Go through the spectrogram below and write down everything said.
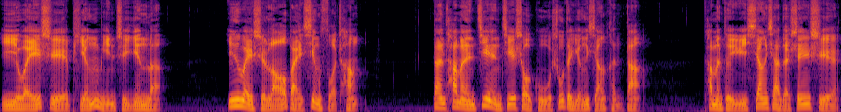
以为是平民之音了，因为是老百姓所唱，但他们间接受古书的影响很大，他们对于乡下的绅士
